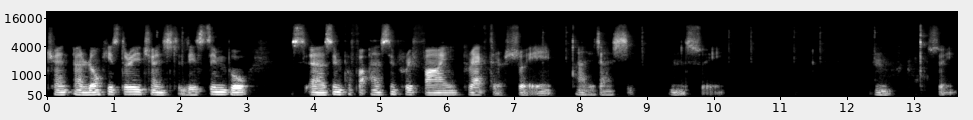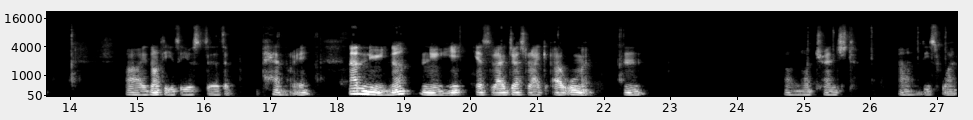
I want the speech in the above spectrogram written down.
全呃 long history changed this simple 呃 simplify 呃 simplify character 水啊就这样写，嗯水，嗯水 啊 it's not easy use the the pen right 那女呢女 is like just like a woman 嗯啊 not changed 啊 this one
